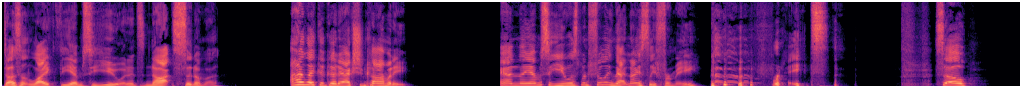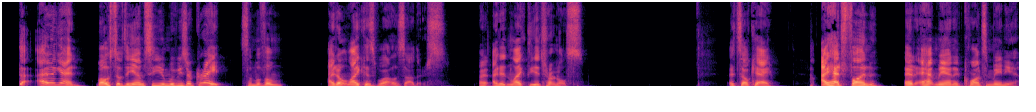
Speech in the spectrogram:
doesn't like the MCU and it's not cinema. I like a good action comedy. And the MCU has been filling that nicely for me. right? So, and again, most of the MCU movies are great. Some of them I don't like as well as others. I didn't like the Eternals. It's okay. I had fun at Ant Man and Quantumania.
